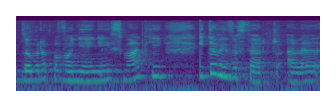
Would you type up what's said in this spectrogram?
dobre powonienie i smaki i to mi wystarczy, ale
